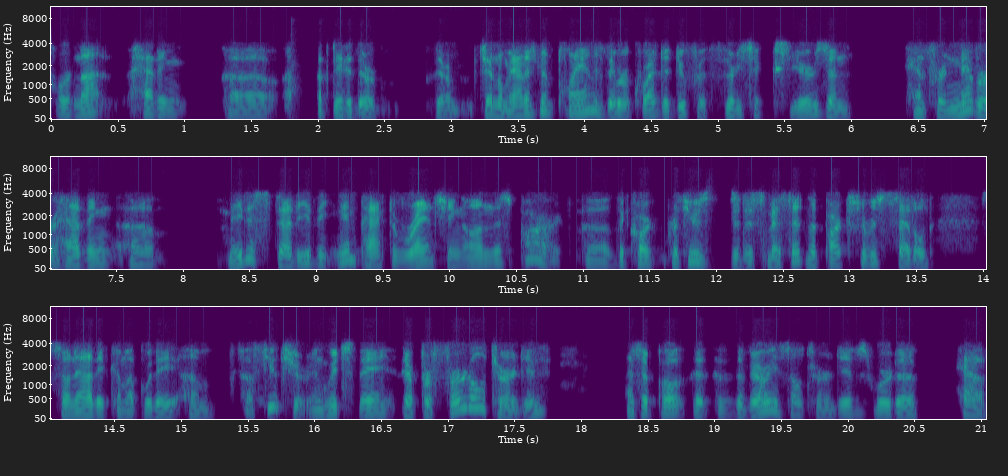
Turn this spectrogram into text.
for not having uh, updated their their general management plan as they were required to do for 36 years, and and for never having uh, made a study of the impact of ranching on this park. Uh, the court refused to dismiss it, and the Park Service settled. So now they've come up with a, um, a future in which they their preferred alternative as opposed the, the various alternatives were to have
